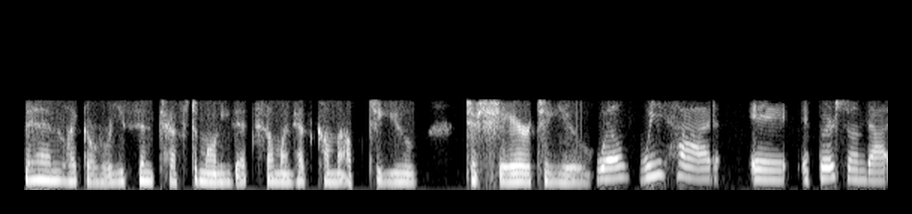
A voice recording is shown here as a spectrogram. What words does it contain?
been like a recent testimony that someone has come up to you to share to you? Well, we had a a person that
